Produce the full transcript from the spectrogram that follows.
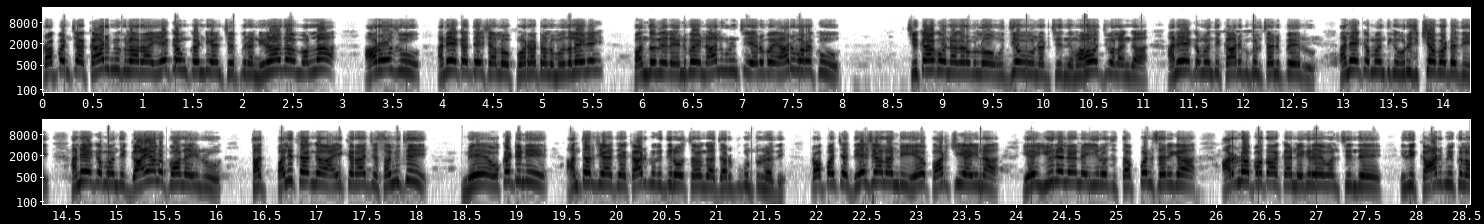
ప్రపంచ కార్మికులారా ఏకం కండి అని చెప్పిన నినాదం వల్ల ఆ రోజు అనేక దేశాల్లో పోరాటాలు మొదలైనవి పంతొమ్మిది ఎనభై నాలుగు నుంచి ఎనభై ఆరు వరకు చికాగో నగరంలో ఉద్యమం నడిచింది మహోజ్వలంగా. అనేక మంది కార్మికులు చనిపోయారు అనేక మందికి ఉరిశిక్ష పడ్డది. అనేక మంది గాయాల పాలైనరు తత్ఫలితంగా ఐక్యరాజ్య సమితి మే ఒకటిని అంతర్జాతీయ కార్మిక దినోత్సవంగా జరుపుకుంటున్నది. ప్రపంచ దేశాలన్నీ ఏ పార్టీ అయినా ఏ యూనియన్ అయినా ఈ రోజు తప్పనిసరిగా అరుణ పతాకాన్ని ఎగిరేయవలసిందే. ఇది కార్మికుల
